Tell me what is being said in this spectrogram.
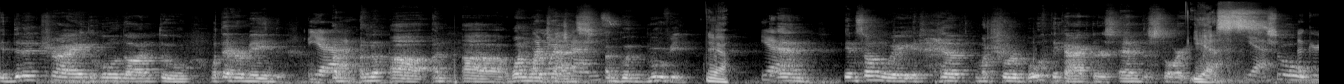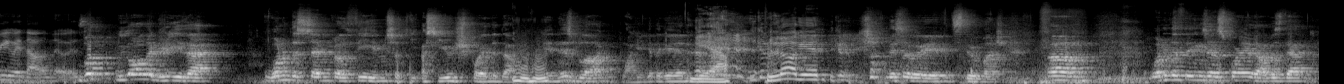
It didn't try to hold on to whatever made Yeah. an, an, uh, an, uh, one, more, One More chance, Chance. a good movie. Yeah. Yeah. And in some way, it helped mature both the characters and the story. Yes. yeah. So- agree with all those. But we all agree that one of the central themes, that as Huge pointed out in his blog, plugging it again. Mm-hmm. Yeah. you can Plug it. you can chuck this away if it's too much. Um, one of the things that's pointed out was that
